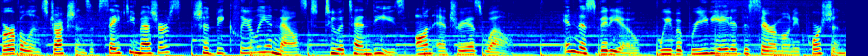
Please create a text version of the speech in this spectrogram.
Verbal instructions of safety measures should be clearly announced to attendees on entry as well. In this video, we've abbreviated the ceremony portion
